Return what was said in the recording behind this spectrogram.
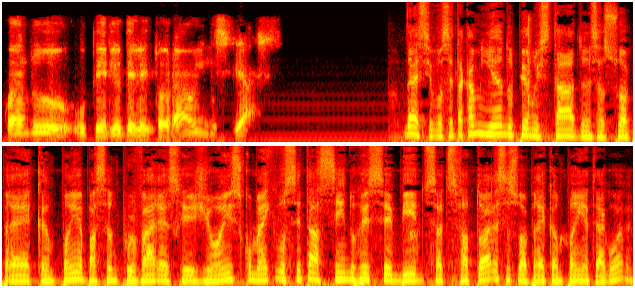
quando o período eleitoral iniciar. Décio, você está caminhando pelo estado nessa sua pré-campanha, passando por várias regiões. Como é que você está sendo recebido? Satisfatória essa sua pré-campanha até agora?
